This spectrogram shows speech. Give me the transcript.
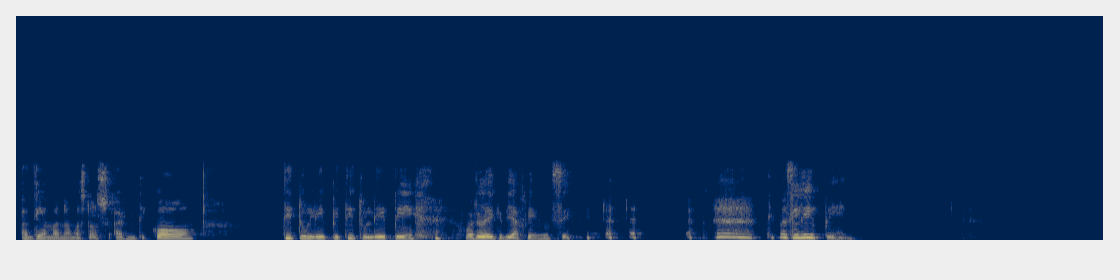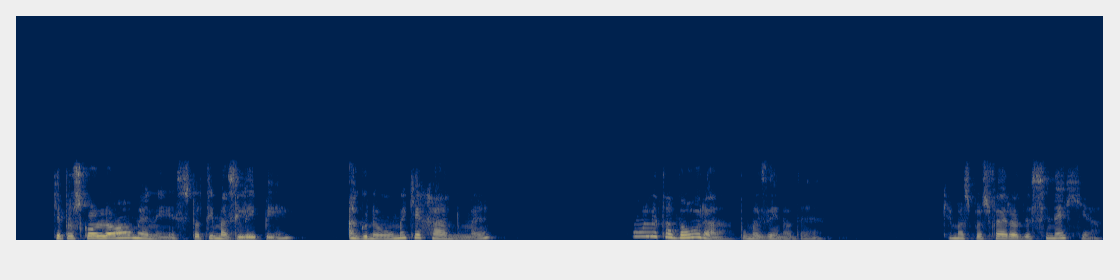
αντιλαμβανόμαστε ως αρνητικό, τι του λείπει, τι του λείπει, όπως λέει και η διαφήμιση. τι μας λείπει. Και προσκολόμενοι στο τι μας λείπει, αγνοούμε και χάνουμε όλα τα δώρα που μας δίνονται και μας προσφέρονται συνέχεια.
